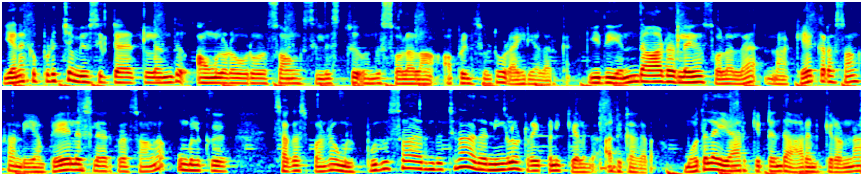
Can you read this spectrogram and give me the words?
எனக்கு பிடிச்ச மியூசிக் டேரக்டர்லேருந்து அவங்களோட ஒரு ஒரு சாங்ஸ் லிஸ்ட்டு வந்து சொல்லலாம் அப்படின்னு சொல்லிட்டு ஒரு ஐடியாவில் இருக்கேன். இது எந்த ஆர்டர்லேயும் சொல்லலை. நான் கேட்குற சாங்ஸ் அண்ட் என் பிளேலிஸ்ட்டில் இருக்கிற சாங்கை உங்களுக்கு சஜஸ்ட் பண்ணுறேன். உங்களுக்கு புதுசாக இருந்துச்சுன்னா அதை நீங்களும் ட்ரை பண்ணி கேளுங்க. அதுக்காக தான். முதல்ல யார்கிட்டேருந்து ஆரம்பிக்கிறோன்னா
